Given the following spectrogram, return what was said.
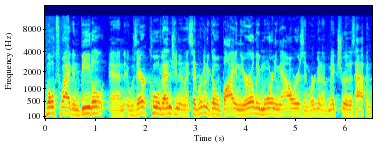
Volkswagen Beetle, and it was air cooled engine. And I said, We're going to go by in the early morning hours, and we're going to make sure this happened.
